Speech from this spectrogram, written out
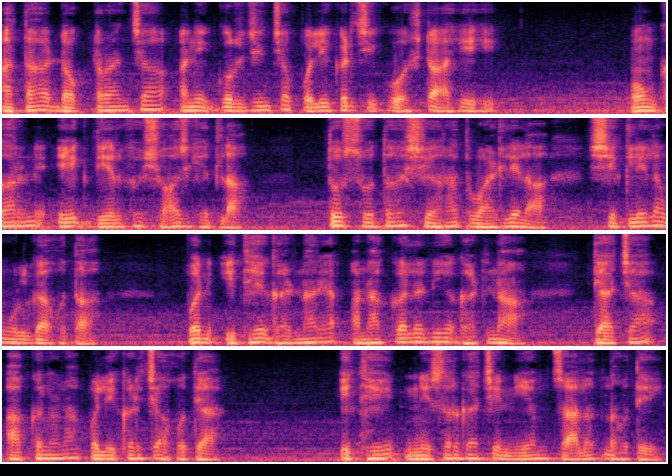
आता डॉक्टरांच्या आणि गुरुजींच्या पलीकडची गोष्ट आहे ही ओंकारने एक दीर्घ श्वास घेतला. तो स्वतः शहरात वाढलेला शिकलेला मुलगा होता. पण इथे घडणाऱ्या अनाकलनीय घटना त्याच्या आकलनापलीकडच्या होत्या. इथे निसर्गाचे नियम चालत नव्हते.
